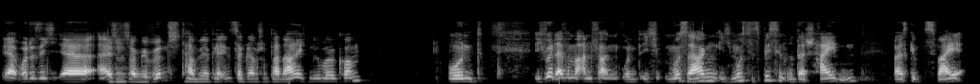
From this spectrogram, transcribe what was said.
Ja, wurde sich äh, also schon gewünscht, haben wir per Instagram schon ein paar Nachrichten drüber bekommen. Und ich würde einfach mal anfangen. Und ich muss sagen, ich muss das ein bisschen unterscheiden, weil es gibt zwei,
